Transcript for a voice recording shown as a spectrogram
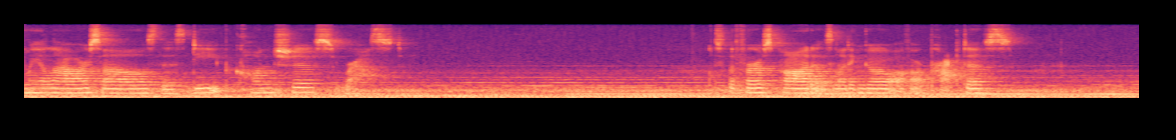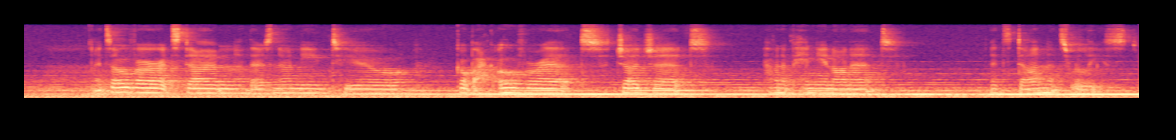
We allow ourselves this deep conscious rest. So the first part is letting go of our practice. It's over, it's done, there's no need to go back over it, judge it, have an opinion on it. It's done, it's released.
